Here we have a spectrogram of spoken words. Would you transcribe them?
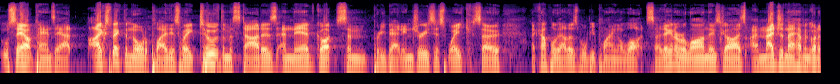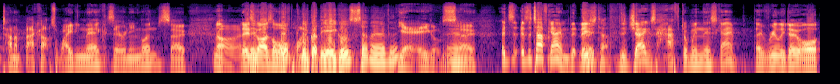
We'll see how it pans out. I expect them all to play this week. Two of them are starters, and they've got some pretty bad injuries this week. So a couple of the others will be playing a lot. So they're going to rely on these guys. I imagine they haven't got a ton of backups waiting there because they're in England. So No, these guys will all they've, play. they've got the Eagles, don't they, over there? yeah, Eagles. Yeah. So it's it's a tough game. Th- Very tough. the Jags have to win this game. They really do. Or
